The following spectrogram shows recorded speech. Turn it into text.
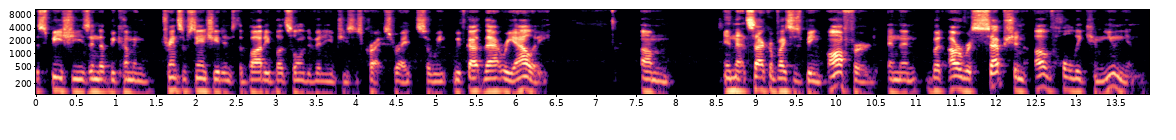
the species end up becoming transubstantiated into the body, blood, soul, and divinity of Jesus Christ, right? So we we've got that reality. Um and that sacrifice is being offered and then but our reception of holy communion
